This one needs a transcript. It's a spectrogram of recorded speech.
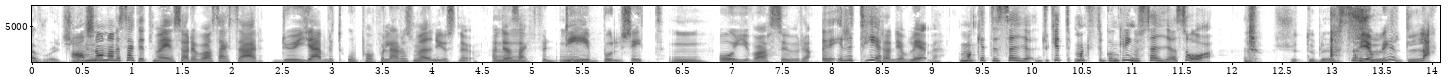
average. Ja, Om Liksom. någon hade sagt det till mig så hade jag bara sagt så här. Du är jävligt opopulär hos mig just nu. Hade jag sagt. För det är bullshit. Mm. Oj vad sur eh, irriterad jag blev. Man kan inte säga, du kan inte, man kan inte gå omkring och säga så. Shit, du blev Så sur. jag blev helt lack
